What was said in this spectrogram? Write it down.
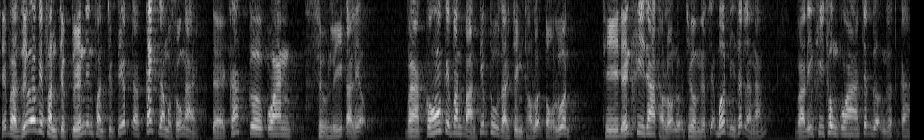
Thế và giữa cái phần trực tuyến đến phần trực tiếp ta cách ra một số ngày để các cơ quan xử lý tài liệu và có cái văn bản tiếp thu giải trình thảo luận tổ luôn thì đến khi ra thảo luận nội trường nó sẽ bớt đi rất là ngắn và đến khi thông qua chất lượng rất cao.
